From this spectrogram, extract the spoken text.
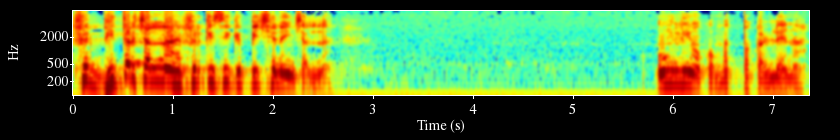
फिर भीतर चलना है, फिर किसी के पीछे नहीं चलना उंगलियों को मत पकड़ लेना,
